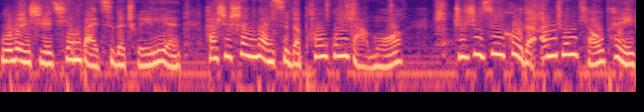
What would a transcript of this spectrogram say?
无论是千百次的锤炼，还是上万次的抛光打磨，直至最后的安装调配，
